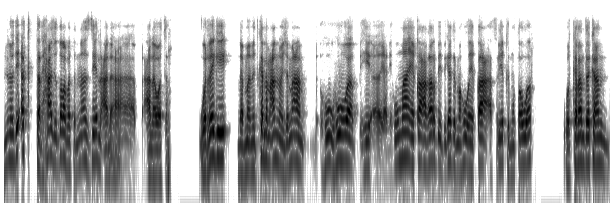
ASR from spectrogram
لأنه دي أكثر حاجة ضربت الناس دي على على وتر. والريجي لما نتكلم عنه يا جماعة هو هو هي يعني هو ما إيقاع غربي بقدر ما هو إيقاع أفريقي مطور. والكلام ده كان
